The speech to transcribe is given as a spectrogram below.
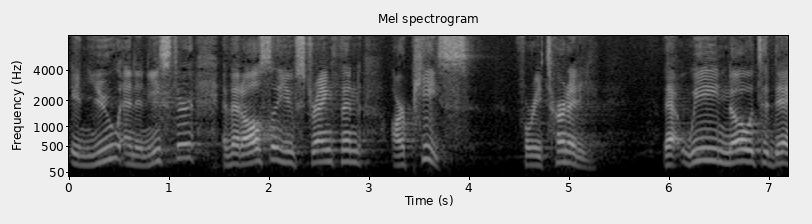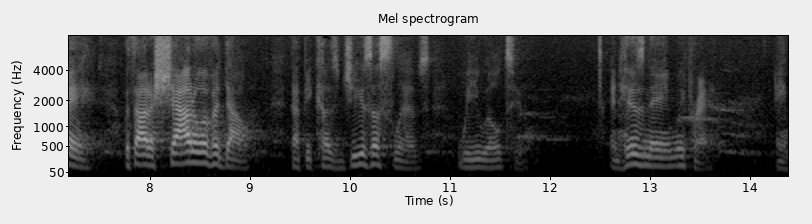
in you and in Easter, and that also you've strengthened our peace for eternity. That we know today, without a shadow of a doubt, that because Jesus lives, we will too. In his name we pray. Amen.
